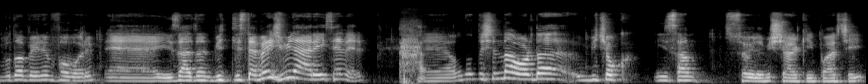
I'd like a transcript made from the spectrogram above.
Bu da benim favorim. Ee, zaten Bitlis'te 5 minareyi severim. Ee, onun dışında orada birçok insan söylemiş şarkıyı parçayı.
